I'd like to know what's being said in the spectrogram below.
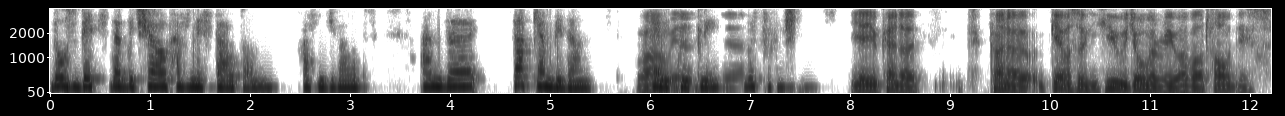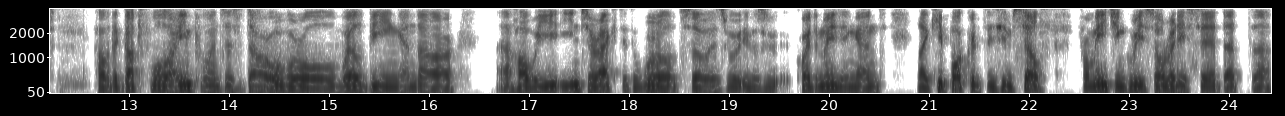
those bits that the child has missed out on, hasn't developed. And uh, that can be done wow. fairly Yeah. quickly yeah. with professionals. yeah you kind of kind of gave us a huge overview about how this how the gut flora influences our overall well-being and our uh, how we interact with the world so it was quite amazing and like hippocrates himself from ancient greece already said that uh,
